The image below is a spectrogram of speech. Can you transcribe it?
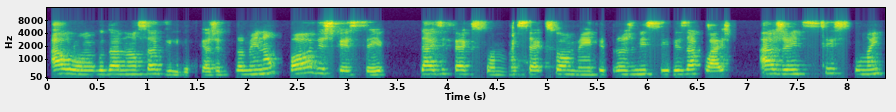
ao longo da nossa vida, porque a gente também não pode esquecer das infecções sexualmente transmissíveis a quais a gente se expõe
